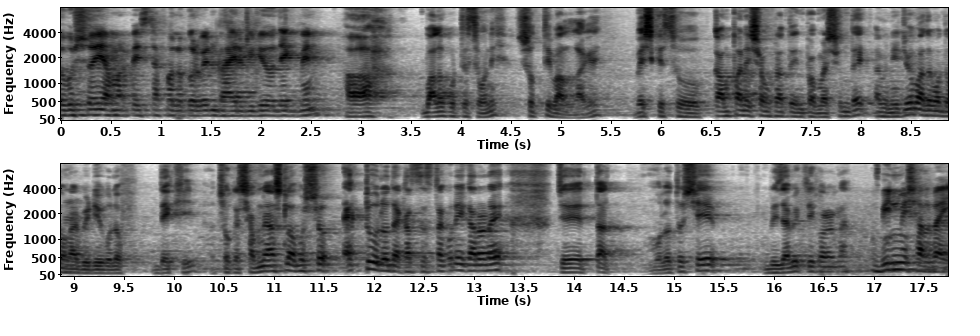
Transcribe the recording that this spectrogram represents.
অবশ্যই আমার পেজটা ফলো করবেন ভাইয়ের ভিডিও দেখবেন। আহ, ভালো করতেছে উনি সত্যি ভালো লাগে। বেশ কিছু কোম্পানি সংক্রান্ত ইনফরমেশন দেয়। আমি নিজেও মাঝে মধ্যে ওনার ভিডিওগুলো দেখি। চোখের সামনে আসলে অবশ্য একটু হলেও দেখার চেষ্টা করি এই কারণে যে তার মূলত সে ভিজা বিক্রি করে না। বিন মিশাল ভাই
